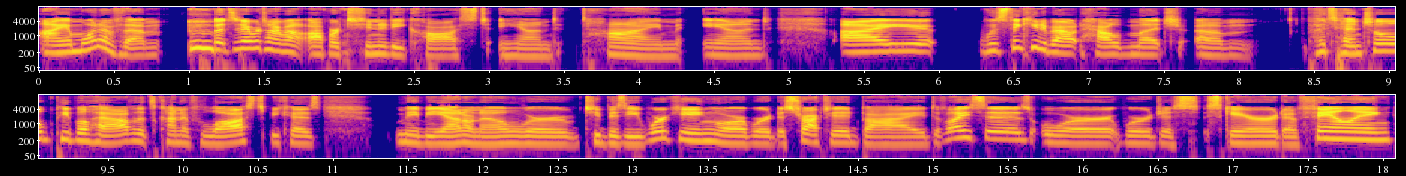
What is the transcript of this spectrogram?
I am one of them. but today we're talking about opportunity cost and time. And I was thinking about how much um, potential people have that's kind of lost because maybe I don't know, we're too busy working or we're distracted by devices or we're just scared of failing.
